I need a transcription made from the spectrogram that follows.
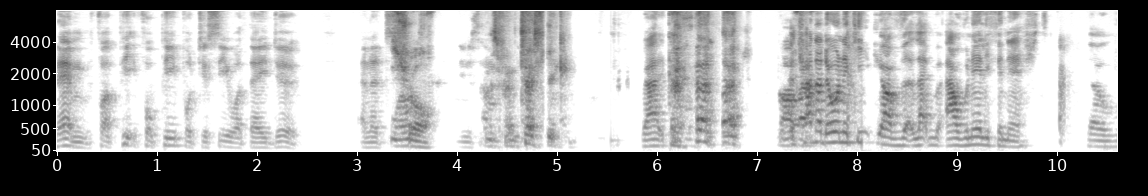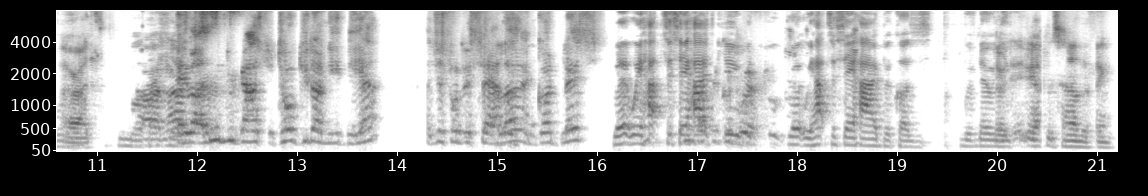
them for pe- for people to see what they do, and it's Sure. it's It's fantastic. Right. 'cause- Uh, Chad, I don't want to keep you. I've, let, I've nearly finished. So, we'll All right. have a few more All right, questions. Anyway, I leave you guys to talk. You don't need me here. I just wanted to say hello and God bless. But we had to say Keep hi to you. We had to say hi because we've known you. You have to sound the thing.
